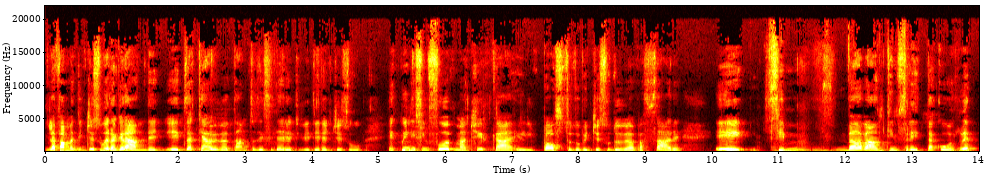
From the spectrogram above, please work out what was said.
la fama di Gesù era grande e Zaccheo aveva tanto desiderio di vedere Gesù e quindi si informa circa il posto dove Gesù doveva passare e si va avanti in fretta, corre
